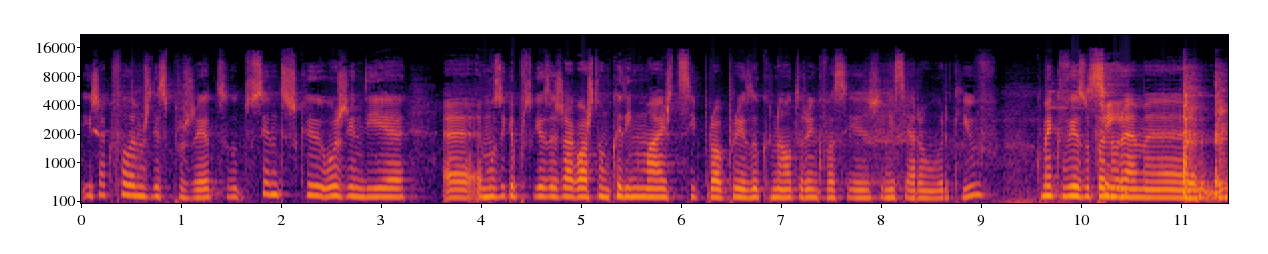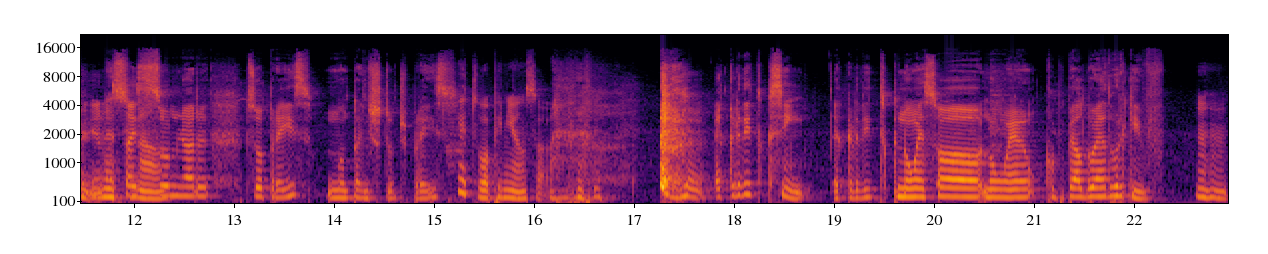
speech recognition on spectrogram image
E já que falamos desse projeto, tu sentes que hoje em dia a, eh, a música portuguesa já gosta um bocadinho mais de si própria do que na altura em que vocês iniciaram o arquivo? Como é que vês o panorama Sim. Eu não sei se sou a melhor pessoa para isso, não tenho estudos para isso. É a tua opinião só. Acredito que sim. Acredito que não é só não é com o papel do é do arquivo. Uhum.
